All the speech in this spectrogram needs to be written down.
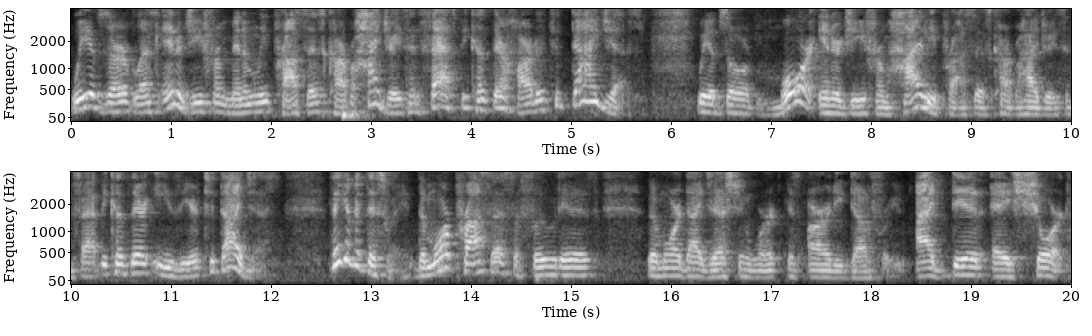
we observe less energy from minimally processed carbohydrates and fats because they're harder to digest. We absorb more energy from highly processed carbohydrates and fat because they're easier to digest. Think of it this way the more processed a food is, the more digestion work is already done for you. I did a short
